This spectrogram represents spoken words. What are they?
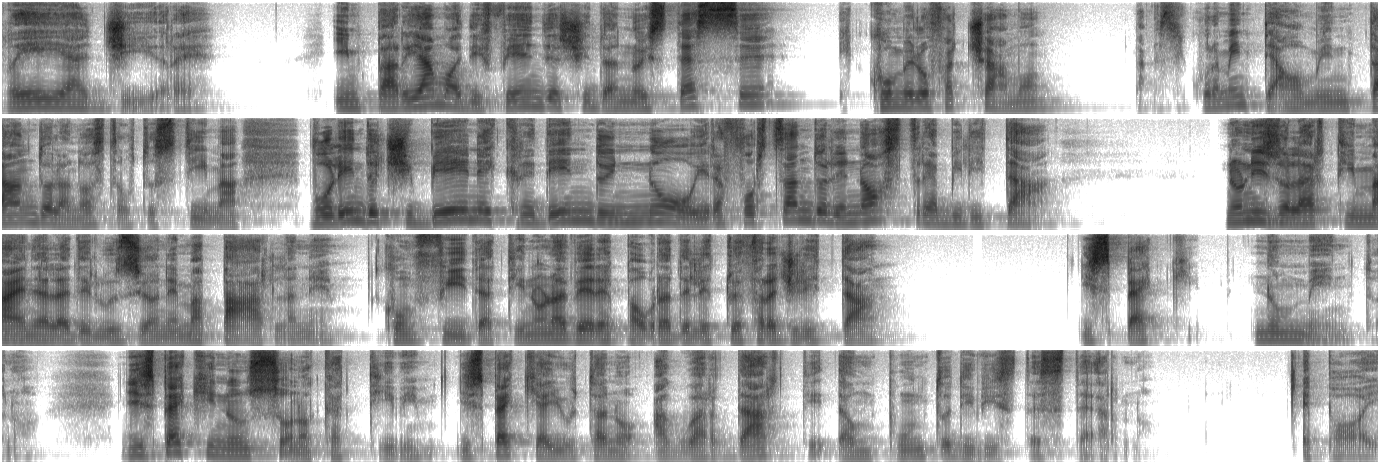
reagire. Impariamo a difenderci da noi stesse e come lo facciamo? sicuramente aumentando la nostra autostima, volendoci bene, credendo in noi, rafforzando le nostre abilità. Non isolarti mai nella delusione, ma parlane, confidati, non avere paura delle tue fragilità. Gli specchi non mentono. Gli specchi non sono cattivi, gli specchi aiutano a guardarti da un punto di vista esterno. E poi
